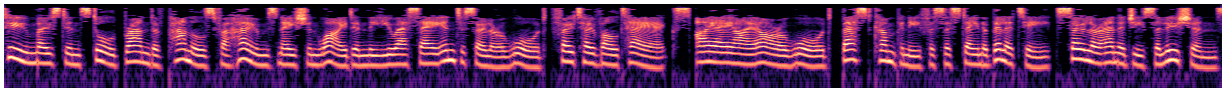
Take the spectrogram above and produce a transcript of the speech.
2 most installed brand of panels for homes nationwide in the USA Intersolar Award Photovoltaics IAIR Award, Best Company for Sustainability Solar Energy Solutions,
